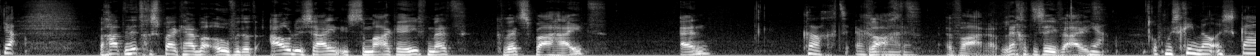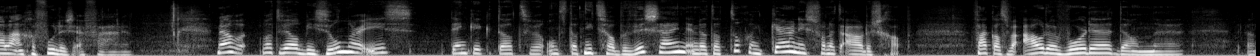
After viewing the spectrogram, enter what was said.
Ja. We gaan het in dit gesprek hebben over dat ouder zijn iets te maken heeft met kwetsbaarheid en Kracht ervaren. kracht ervaren. Leg het eens even uit. Ja. Of misschien wel een scala aan gevoelens ervaren. Nou, wa- wat wel bijzonder is, denk ik dat we ons dat niet zo bewust zijn en dat dat toch een kern is van het ouderschap. Vaak als we ouder worden, dan, eh, dan,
